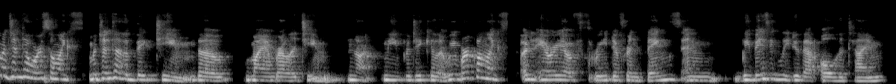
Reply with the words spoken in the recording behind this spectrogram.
Magenta works on like Magenta, the big team, the my umbrella team, not me in particular. We work on like an area of three different things, and we basically do that all the time.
